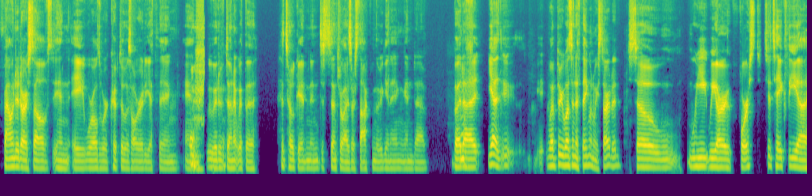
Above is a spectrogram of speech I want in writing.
founded ourselves in a world where crypto is already a thing, and we would have done it with a, a token and just centralize our stock from the beginning. And uh, but uh, yeah, Web three wasn't a thing when we started, so we we are forced to take the uh,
